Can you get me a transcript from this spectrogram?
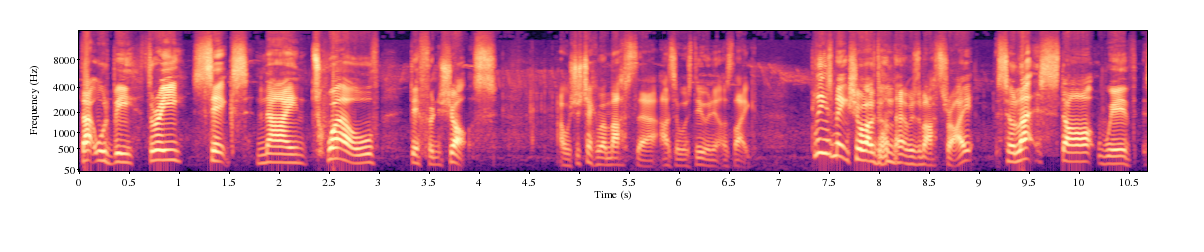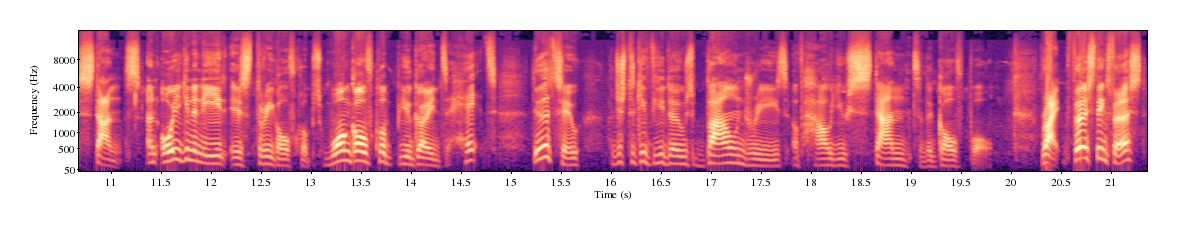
that would be three, six, nine, 12 different shots. I was just checking my maths there as I was doing it. I was like, please make sure I've done those maths right. So let's start with stance. And all you're gonna need is three golf clubs. One golf club you're going to hit, the other two are just to give you those boundaries of how you stand to the golf ball. Right, first things first,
